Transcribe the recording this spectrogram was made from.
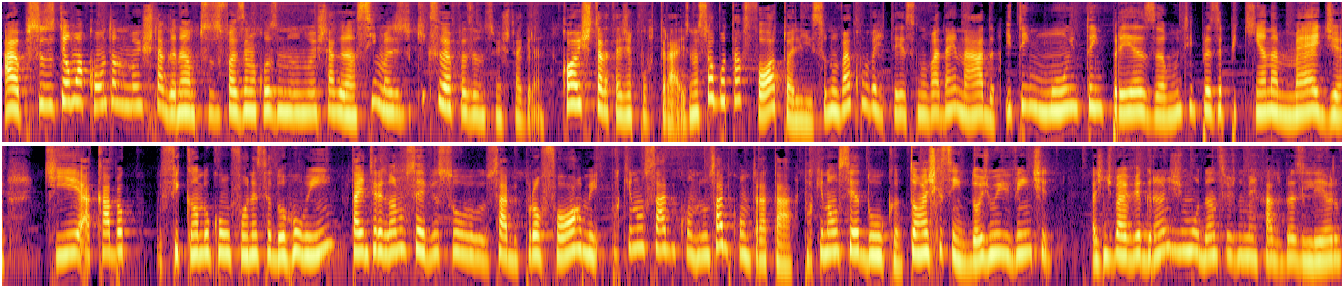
Ah, eu preciso ter uma conta no meu Instagram, preciso fazer uma coisa no meu Instagram. Sim, mas o que você vai fazer no seu Instagram? Qual a estratégia por trás? Não é só botar foto ali, isso não vai converter, isso não vai dar em nada. E tem muita empresa, muita empresa pequena, média, que acaba ficando com um fornecedor ruim, tá entregando um serviço, sabe, proforme, porque não sabe, não sabe contratar, porque não se educa. Então acho que assim, 2020 a gente vai ver grandes mudanças no mercado brasileiro.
